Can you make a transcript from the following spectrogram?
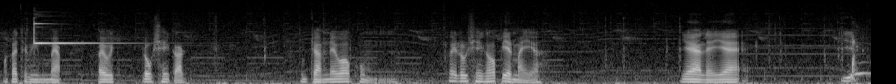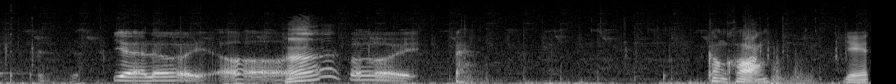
มันก็จะมีแมปไปโลกเชคก่อนผมจำได้ว่าผมเฮ้ยโลกเชคเขาเปลี่ยนใหม่เหรอ แย่เลยแย่ แย่แย่เลยเอ้ยกล่องของเยส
